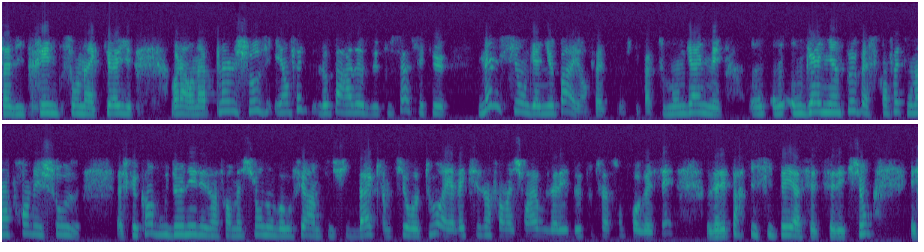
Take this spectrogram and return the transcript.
sa vitrine, son accueil. Voilà, on a plein de choses. Et en fait, le paradoxe de tout ça, c'est que même si on gagne pas, et en fait, je dis pas que tout le monde gagne, mais on, gagne un peu parce qu'en fait, on apprend des choses. Parce que quand vous donnez des informations, on va vous faire un petit feedback, un petit retour, et avec ces informations-là, vous allez de toute façon progresser. Vous allez participer à cette sélection, et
